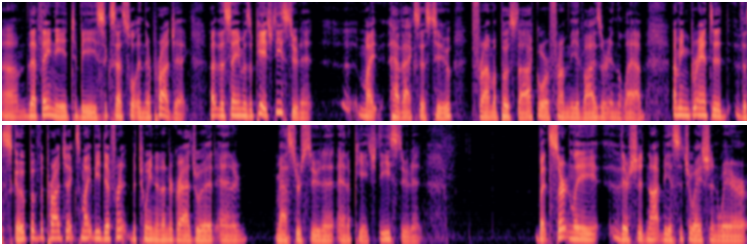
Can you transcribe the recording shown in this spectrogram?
um, that they need to be successful in their project. Uh, the same as a PhD student might have access to from a postdoc or from the advisor in the lab. I mean, granted, the scope of the projects might be different between an undergraduate and a master's student and a PhD student. But certainly, there should not be a situation where,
